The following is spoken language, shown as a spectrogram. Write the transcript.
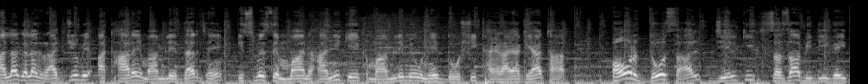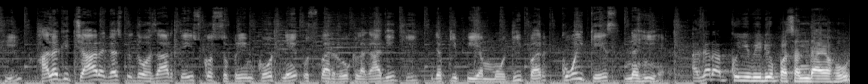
अलग अलग राज्यों में 18 मामले दर्ज हैं। इसमें से मानहानि के एक मामले में उन्हें दोषी ठहराया गया था और दो साल जेल की सजा भी दी गई थी। हालाँकि 4 अगस्त 2023 को सुप्रीम कोर्ट ने उस पर रोक लगा दी थी, जबकि पीएम मोदी पर कोई केस नहीं है। अगर आपको ये वीडियो पसंद आया हो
